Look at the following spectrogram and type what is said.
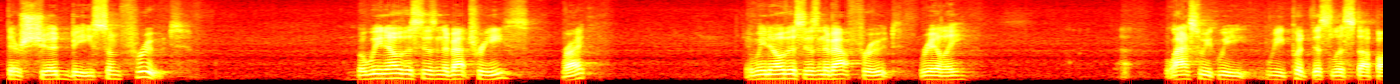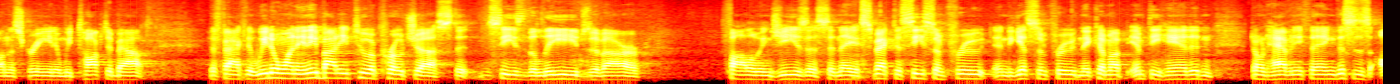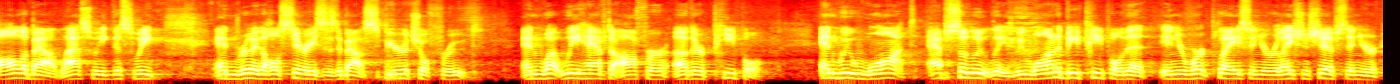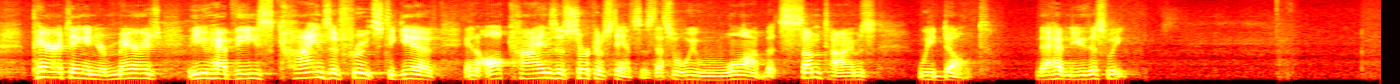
There should be some fruit. But we know this isn't about trees, right? And we know this isn't about fruit, really. Last week, we, we put this list up on the screen and we talked about the fact that we don't want anybody to approach us that sees the leaves of our following Jesus and they expect to see some fruit and to get some fruit and they come up empty handed and don't have anything. This is all about last week, this week, and really the whole series is about spiritual fruit and what we have to offer other people. And we want, absolutely, we want to be people that in your workplace, in your relationships, in your parenting, in your marriage, you have these kinds of fruits to give in all kinds of circumstances. That's what we want, but sometimes we don't. That happened to you this week?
